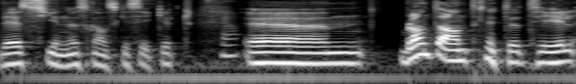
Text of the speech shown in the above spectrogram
det synes ganske sikkert. Ja. Eh, blant annet knyttet til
